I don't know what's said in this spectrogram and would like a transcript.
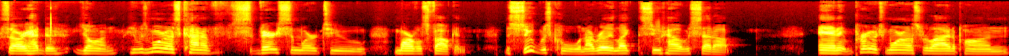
Sorry, I had to yawn. He was more or less kind of very similar to Marvel's Falcon. The suit was cool, and I really liked the suit how it was set up. And it pretty much more or less relied upon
